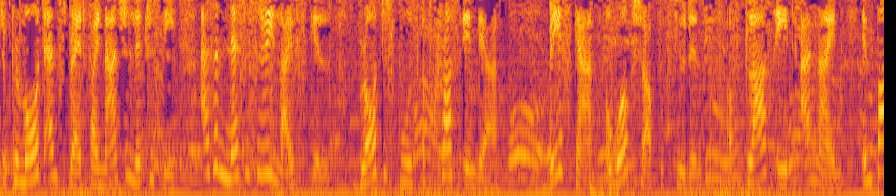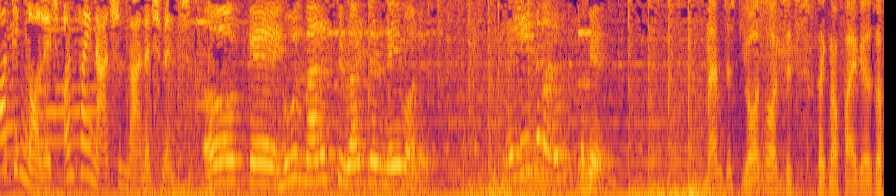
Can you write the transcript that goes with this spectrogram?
to promote and spread financial literacy as a necessary life skill brought to schools across India. Basecamp, a workshop for students of class 8 and 9 imparting knowledge on financial management. Okay, who's managed to write their name on it? Release the balloon. Okay. Ma'am, just your thoughts. It's like now five years of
